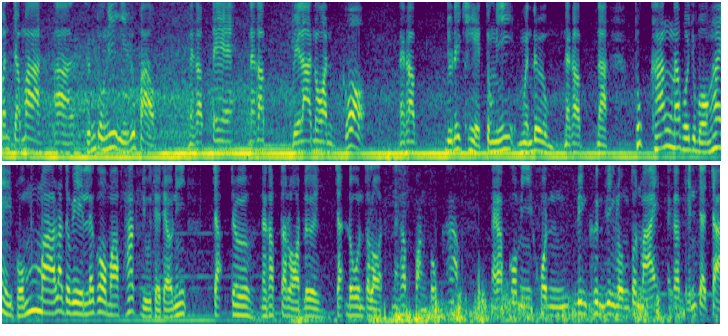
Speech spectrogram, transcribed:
มันจะมาถึงตรงนี้อีกหรือเปล่านะครับ แต่นะครับเวลานอนก็นะครับอยู่ในเขตตรงนี้เหมือนเดิมนะครับนะทุกครั้งนะผมจะบอกให้ผมมาลาดตระเวนแล้วก็มาพักอยู่แถวๆนี้ จะเจอนะครับตลอดเลยจะโดนตลอดนะครับ ฝั่งตรงข้ามนะครับ ก็มีคนวิ่งขึ้นวิ่งลงต้นไม้นะครับ เห็นจะจะ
